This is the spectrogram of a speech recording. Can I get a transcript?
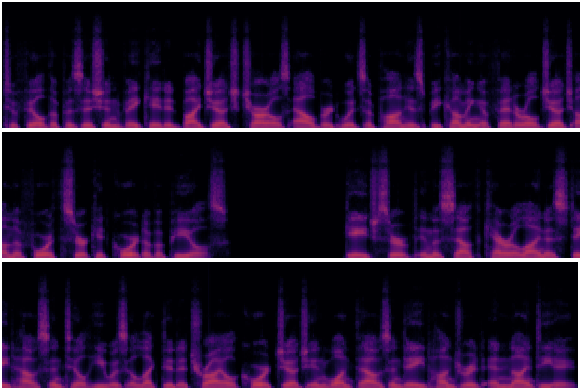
to fill the position vacated by Judge Charles Albert Woods upon his becoming a federal judge on the Fourth Circuit Court of Appeals. Gage served in the South Carolina State House until he was elected a trial court judge in 1898.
